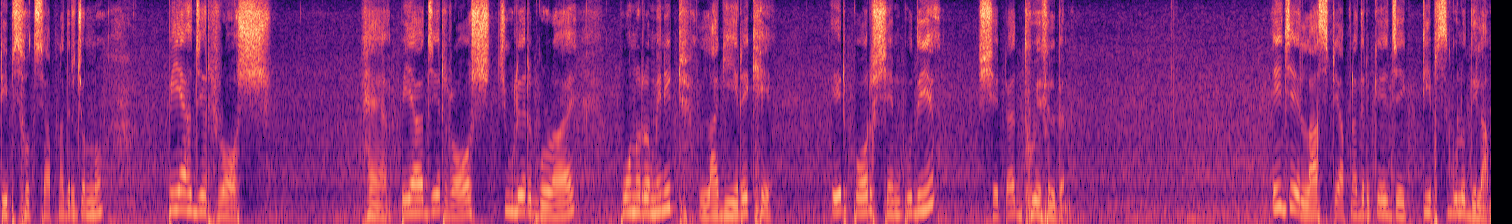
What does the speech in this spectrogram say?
টিপস হচ্ছে আপনাদের জন্য। পেঁয়াজের রস। হ্যাঁ পেঁয়াজের রস চুলের গোড়ায় পনেরো মিনিট লাগিয়ে রেখে এরপর শ্যাম্পু দিয়ে সেটা ধুয়ে ফেলবেন। এই যে লাস্টে আপনাদেরকে যে টিপসগুলো দিলাম,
